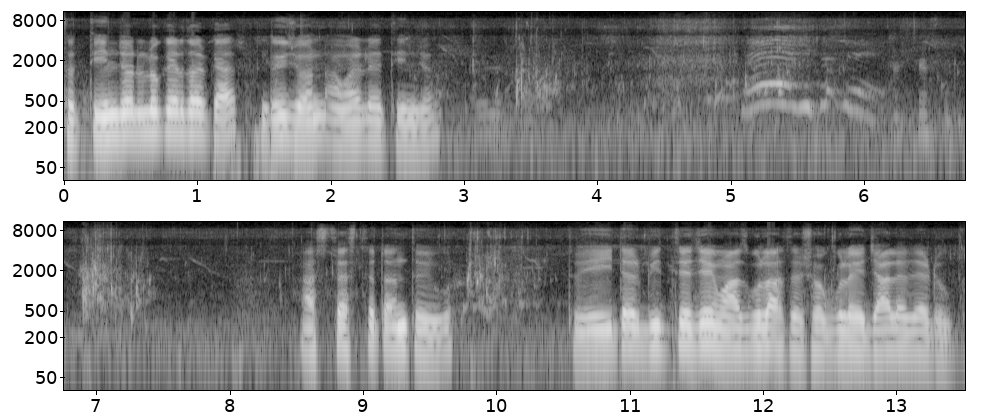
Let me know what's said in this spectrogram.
তো তিনজন লোকের দরকার, দুইজন, আমার তিনজন। আস্তে আস্তে টানতে হইব। তো এইটার ভিতরে যে মাছগুলো আছে সবগুলো জালে যায় ঢুকবো।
